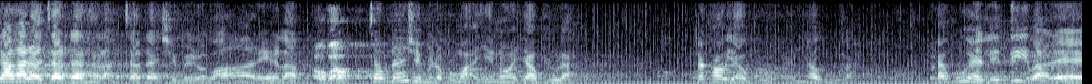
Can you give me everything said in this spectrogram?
ဒါကတော့ကြောက်တန်းဟလားကြောက်တန်းရှင်မေတော့ပါတဲ့ဟလားဟုတ်ပါကြောက်တန်းရှင်မေတော့ဘုမအရင်တော့ရောက်ဘူးလားတစ်ခေါက်ရောက်ဘူးရောက်ဘူးလားရောက်ဘူးရဲ့လေသိပါတယ်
